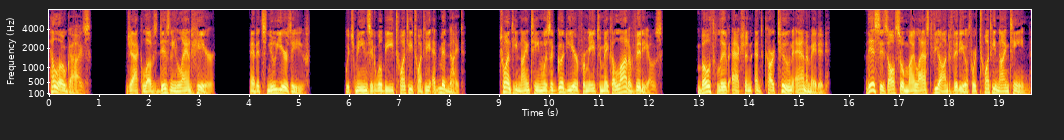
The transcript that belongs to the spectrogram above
Hello guys. Jack loves Disneyland here. And it's New Year's Eve. Which means it will be 2020 at midnight. 2019 was a good year for me to make a lot of videos. Both live action and cartoon animated. This is also my last Vyond video for 2019.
